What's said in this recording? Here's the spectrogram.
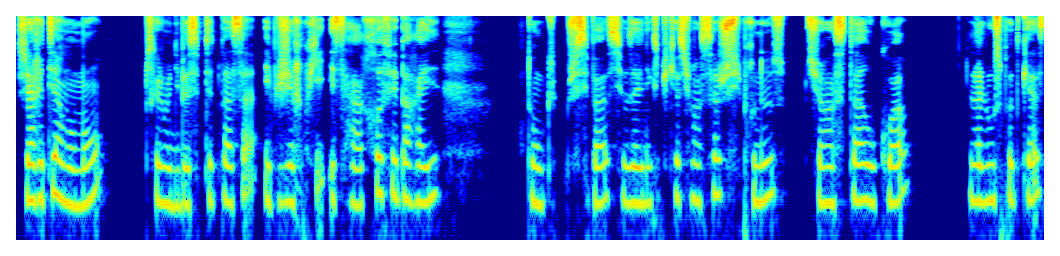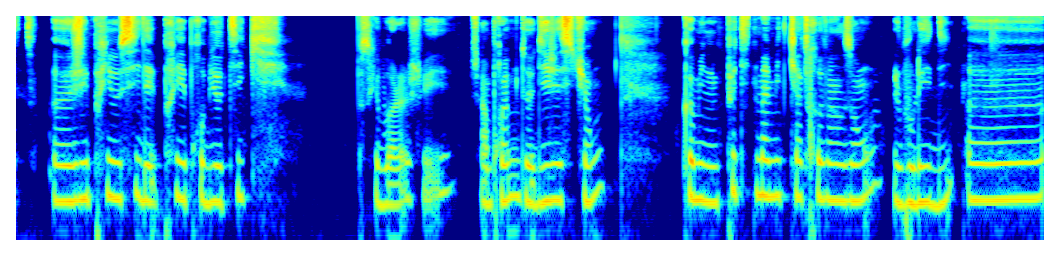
j'ai arrêté un moment, parce que je me dis, bah, c'est peut-être pas ça. Et puis j'ai repris, et ça a refait pareil. Donc, je sais pas si vous avez une explication à ça. Je suis preneuse sur Insta ou quoi. La loose podcast. Euh, j'ai pris aussi des pré probiotiques. Parce que voilà, j'ai un problème de digestion comme une petite mamie de 80 ans, je vous l'ai dit. Euh,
